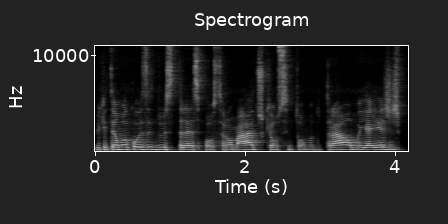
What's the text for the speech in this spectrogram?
Porque tem uma coisa do estresse pós-traumático, que é um sintoma do trauma, e aí a gente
